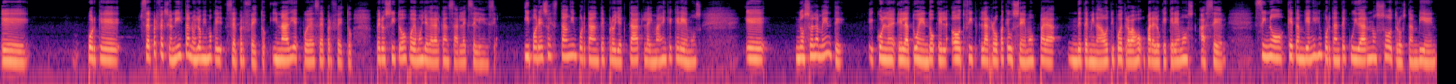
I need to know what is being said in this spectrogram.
Eh, porque ser perfeccionista no es lo mismo que ser perfecto y nadie puede ser perfecto, pero sí todos podemos llegar a alcanzar la excelencia. Y por eso es tan importante proyectar la imagen que queremos, eh, no solamente eh, con el atuendo, el outfit, la ropa que usemos para determinado tipo de trabajo, para lo que queremos hacer, sino que también es importante cuidar nosotros también,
